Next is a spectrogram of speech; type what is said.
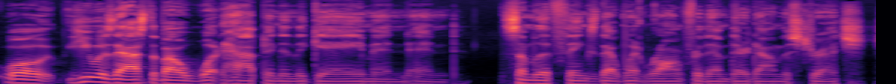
Well, he was asked about what happened in the game and and some of the things that went wrong for them there down the stretch.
